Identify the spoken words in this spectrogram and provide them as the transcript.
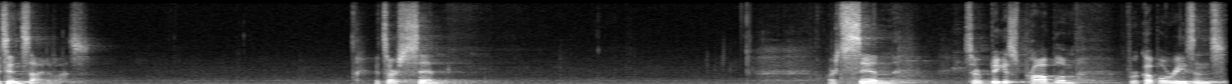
it's inside of us. It's our sin. Our sin is our biggest problem for a couple reasons.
